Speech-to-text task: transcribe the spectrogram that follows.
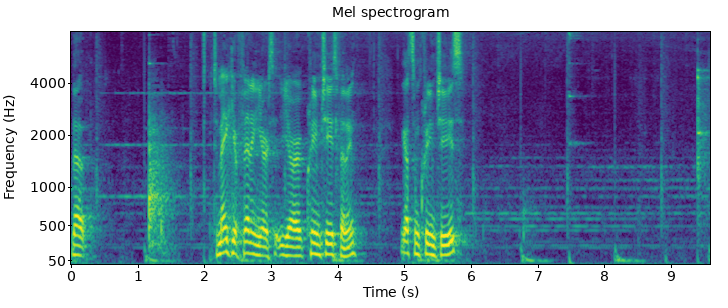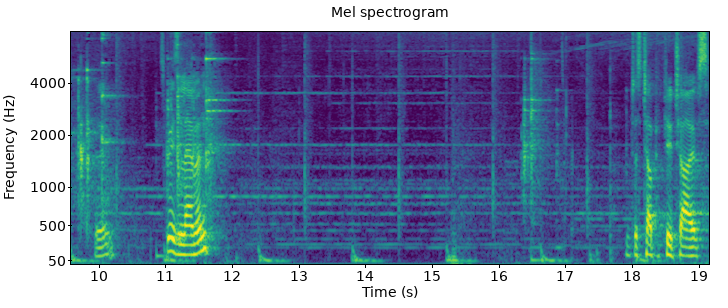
Now, to make your filling, your, your cream cheese filling, you got some cream cheese. Squeeze a lemon. Just chop a few chives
